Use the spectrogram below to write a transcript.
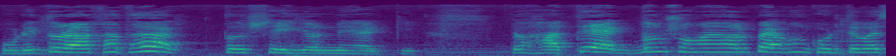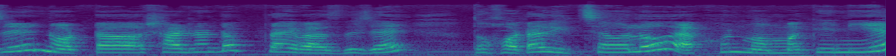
করে তো রাখা থাক, তো সেই জন্যই আর কি। তো হাতে একদম সময় অল্প এখন করতে বাজে নটা, সাড়ে নটা প্রায় বাজতে যায়। তো হঠাৎ ইচ্ছা হলো এখন মাম্মাকে নিয়ে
